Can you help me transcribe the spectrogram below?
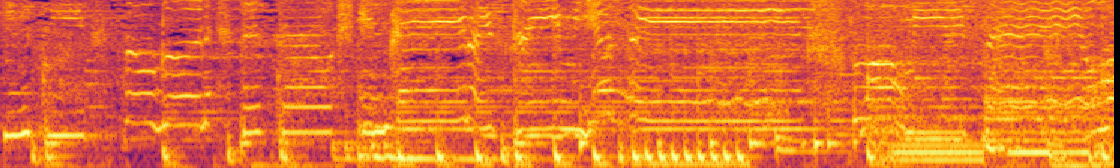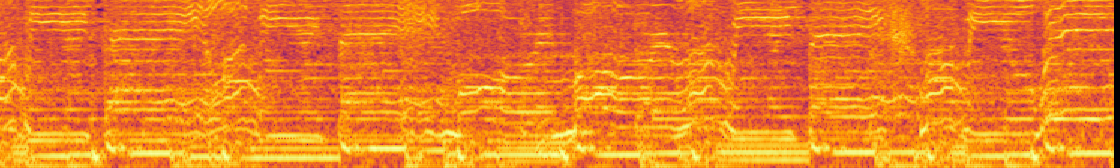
You see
